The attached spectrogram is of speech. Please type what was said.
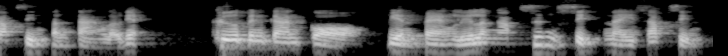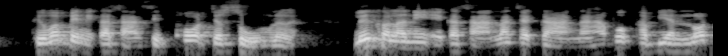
ทรัพย์สินต่างๆ เหล่านี้คือเป็นการก่อเปลี่ยนแปลงหรือระงับ ซึ่งสิทธิ์ในทรัพย์สิน ถือว่าเป็นเอกสารสิทธิ์โทษจะสูงเลย หรือกรณีเอกสารราชการนะฮะพวกทะเบียนรถ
